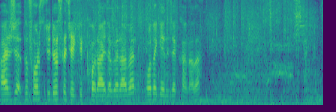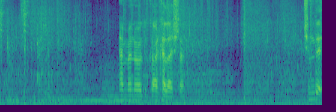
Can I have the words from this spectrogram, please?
Ayrıca The Force videosu da çektik Koray'la beraber. O da gelecek kanala. Hemen öldük arkadaşlar. Şimdi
